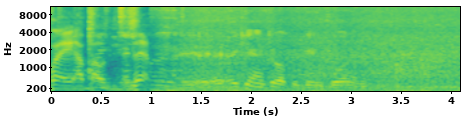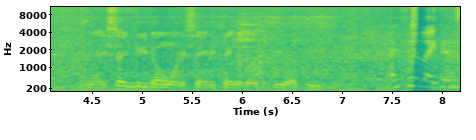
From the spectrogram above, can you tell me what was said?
say about this. I, I can't talk against Rollins. And I certainly don't want to say anything about the PLP. I feel like his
